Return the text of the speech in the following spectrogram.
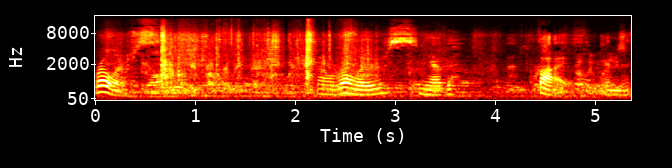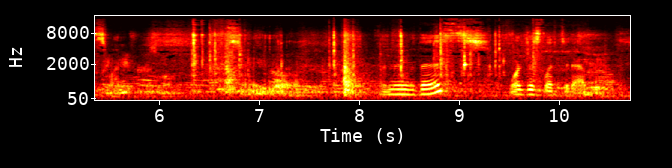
rollers. So rollers, you have five in this one. So remove this, or just lift it up.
